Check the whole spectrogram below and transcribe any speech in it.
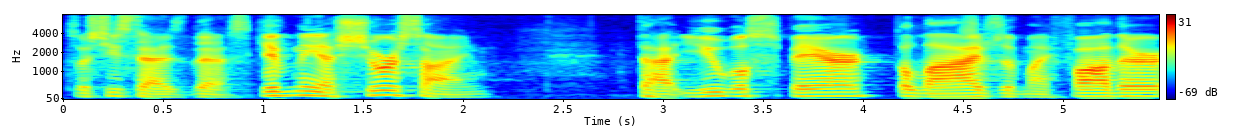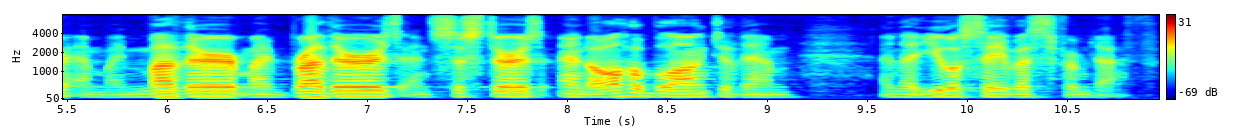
So she says this Give me a sure sign that you will spare the lives of my father and my mother, my brothers and sisters, and all who belong to them, and that you will save us from death.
